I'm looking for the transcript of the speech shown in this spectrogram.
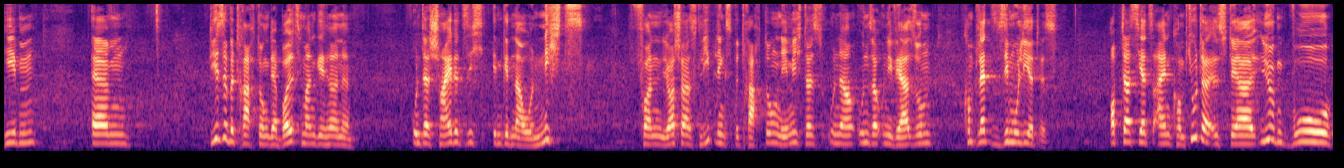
heben. Ähm, diese Betrachtung der Boltzmann-Gehirne unterscheidet sich in genau nichts von Joschas Lieblingsbetrachtung, nämlich dass unser Universum komplett simuliert ist. Ob das jetzt ein Computer ist, der irgendwo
